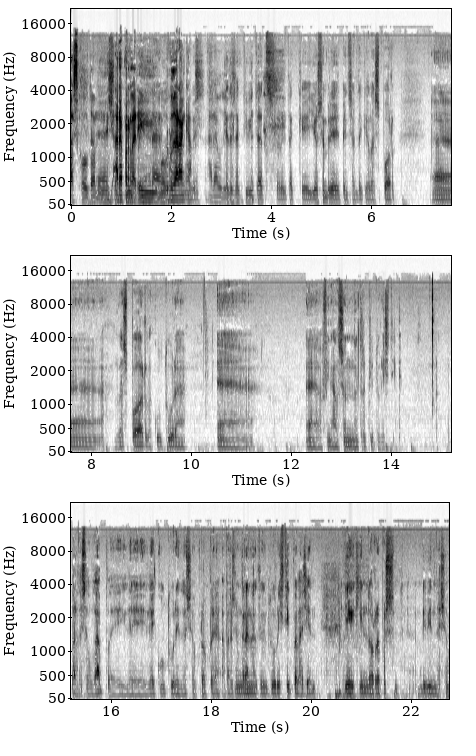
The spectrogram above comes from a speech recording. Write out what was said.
Escolta'm, Eh, això, ara parlaré, i ara molt bé, rodaran molt caps. bé. Ara ho diré. Aquestes activitats, la veritat que jo sempre he pensat que l'esport, eh, l'esport, la cultura, eh, eh, al final són un atractiu turístic. A part de saludable i de, de cultura i d'això, però per, a part és un gran atractiu turístic per a la gent. I aquí a Andorra pues, vivim d'això.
